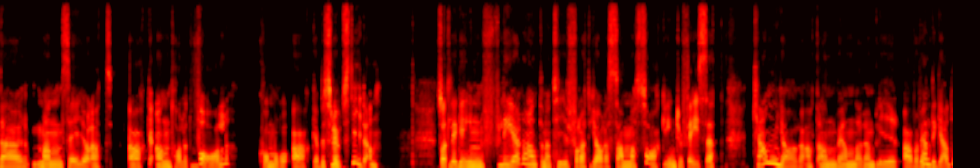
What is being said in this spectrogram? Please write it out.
där man säger att öka antalet val kommer att öka beslutstiden. Så att lägga in flera alternativ för att göra samma sak i interfacet kan göra att användaren blir överväldigad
